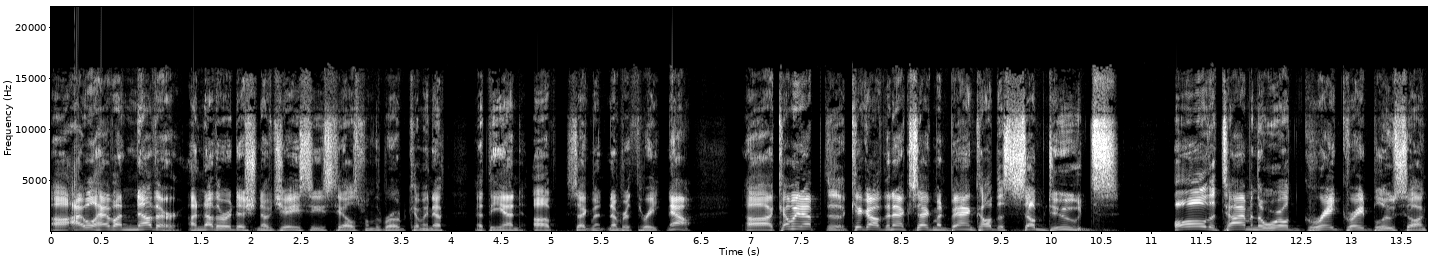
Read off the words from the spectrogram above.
uh, I will have another another edition of JC's Tales from the Road coming up at the end of segment number three. Now, uh, coming up to kick off the next segment, band called the Subdudes. All the time in the world, great, great blues song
